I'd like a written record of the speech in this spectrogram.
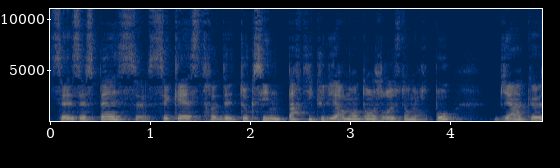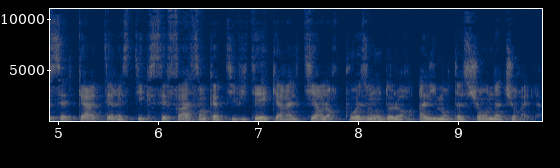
Ces espèces séquestrent des toxines particulièrement dangereuses dans leur peau, bien que cette caractéristique s'efface en captivité car elles tirent leur poison de leur alimentation naturelle.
